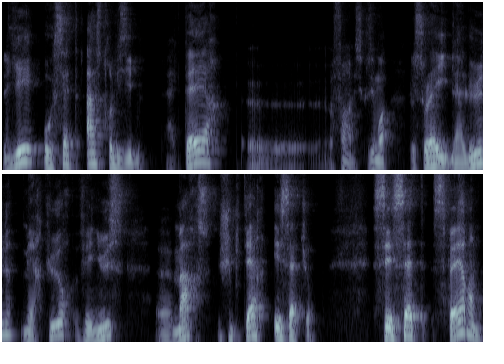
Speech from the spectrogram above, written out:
lié aux sept astres visibles. La Terre, euh, enfin, excusez-moi, le Soleil, la Lune, Mercure, Vénus, euh, Mars, Jupiter et Saturne. Ces sept sphères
